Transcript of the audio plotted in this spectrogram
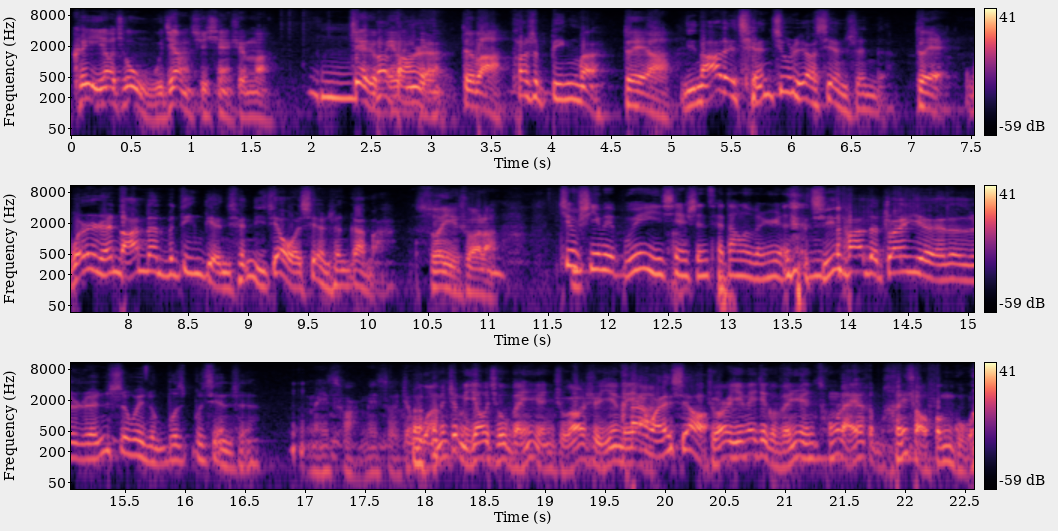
可以要求武将去献身嘛。嗯，这个没问题那当然，对吧？他是兵嘛，对呀、你拿了钱就是要献身的。对，文人拿那么丁点钱，你叫我献身干嘛？所以说了，就是因为不愿意献身，才当了文人。其他的专业的人士为什么不不献身？没错没错，就我们这么要求文人，主要是因为、啊、开玩笑主要是因为这个文人从来很很少风骨。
